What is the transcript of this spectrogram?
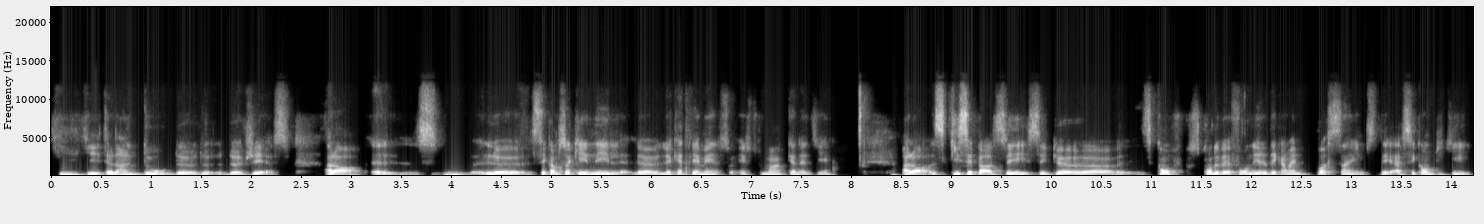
qui, était dans le dos de, FGS. Alors, euh, c'est comme ça qu'est né le, quatrième instrument canadien. Alors, ce qui s'est passé, c'est que euh, ce qu'on devait fournir était quand même pas simple. C'était assez compliqué.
